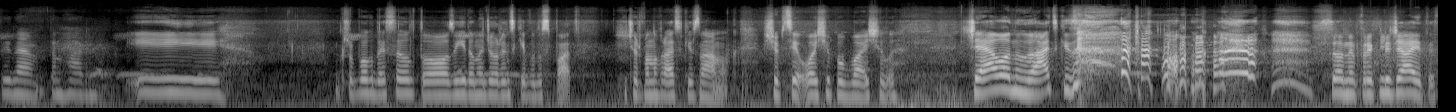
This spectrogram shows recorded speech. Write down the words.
Зайдемо. Там гарно. І якщо Бог дай сил, то заїдемо на Джоринський водоспад і Червоноградський замок, щоб ці очі побачили. Червоноградський замок. Все, не переключайтесь.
